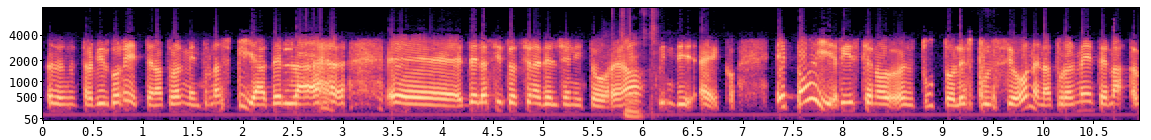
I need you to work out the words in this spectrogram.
eh, tra virgolette naturalmente, una spia della, eh, della situazione del genitore. No? Certo. Quindi, ecco. E poi rischiano eh, tutto, l'espulsione naturalmente, ma eh,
